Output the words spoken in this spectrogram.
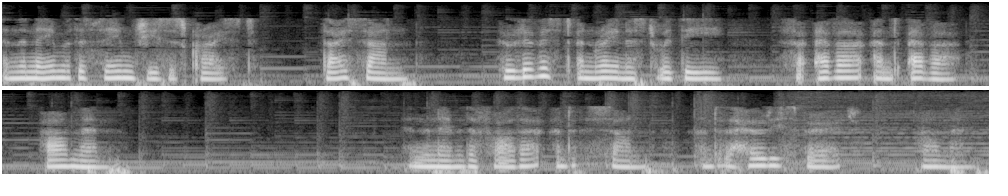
in the name of the same Jesus Christ, thy Son, who livest and reignest with thee for ever and ever. Amen. In the name of the Father, and of the Son, and of the Holy Spirit. Amen.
